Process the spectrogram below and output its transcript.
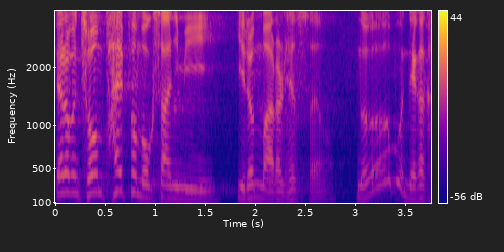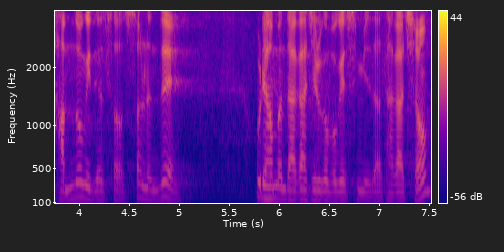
여러분 존 파이퍼 목사님이 이런 말을 했어요. 너무 내가 감동이 돼서 썼는데 우리 한번 다 같이 읽어보겠습니다. 다 같이요.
